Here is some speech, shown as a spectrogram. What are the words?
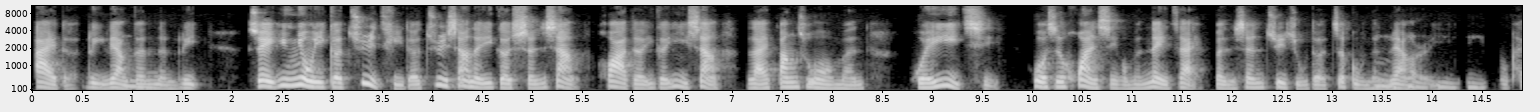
爱的力量跟能力。嗯、所以，运用一个具体的具象的一个神像化的一个意象来帮助我们。回忆起，或是唤醒我们内在本身具足的这股能量而已。嗯嗯，嗯，OK。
